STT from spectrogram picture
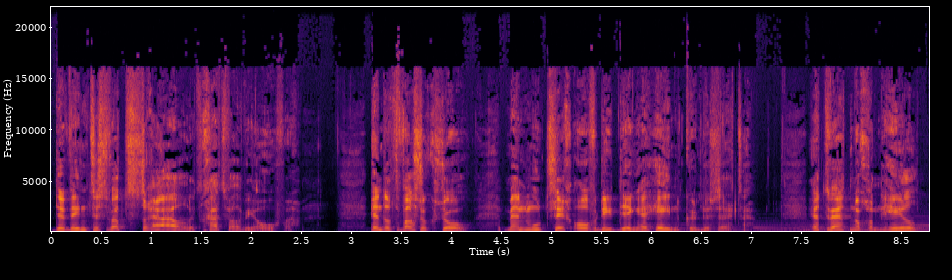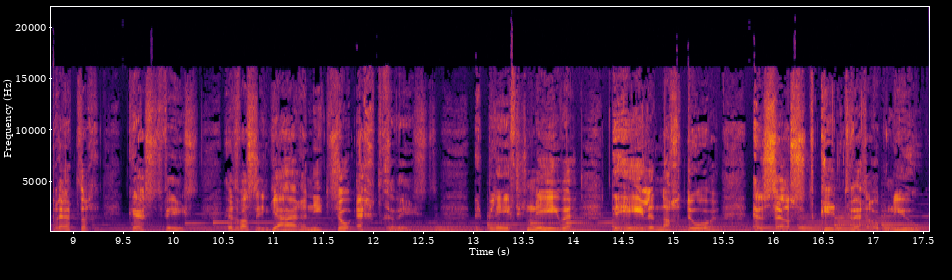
De wind is wat straal, het gaat wel weer over. En dat was ook zo. Men moet zich over die dingen heen kunnen zetten. Het werd nog een heel prettig kerstfeest. Het was in jaren niet zo echt geweest. Het bleef sneeuwen de hele nacht door en zelfs het kind werd opnieuw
